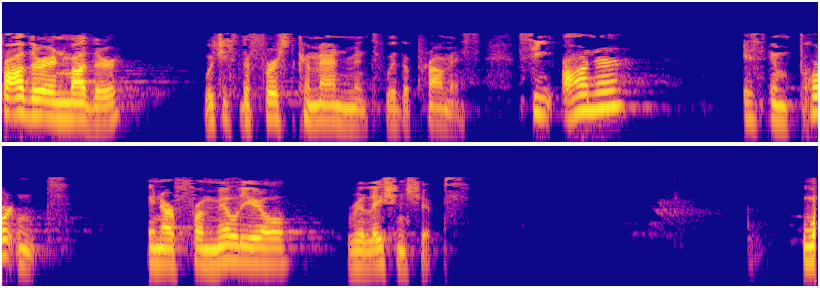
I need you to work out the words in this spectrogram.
father and mother, which is the first commandment with a promise. See, honor is important in our familial relationships. When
